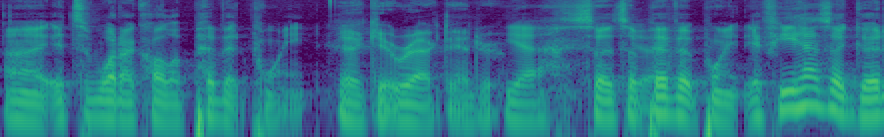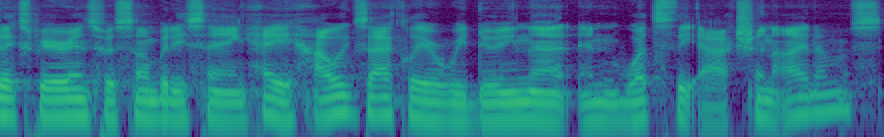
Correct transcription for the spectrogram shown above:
Uh, it's what I call a pivot point. Yeah, get wrecked, Andrew. Yeah. So it's a Yeah. pivot point. If he has a good experience with somebody saying, "Hey, how exactly are we doing that, and what's the action items?"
